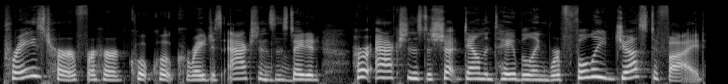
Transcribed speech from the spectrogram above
praised her for her quote quote courageous actions and mm-hmm. stated her actions to shut down the tabling were fully justified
